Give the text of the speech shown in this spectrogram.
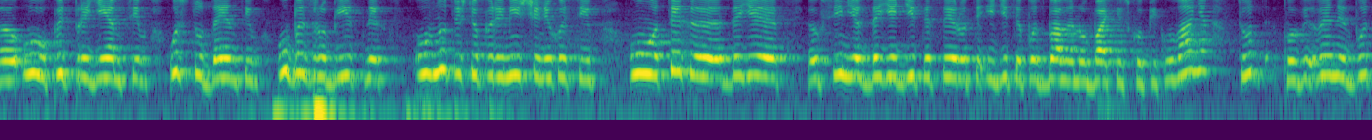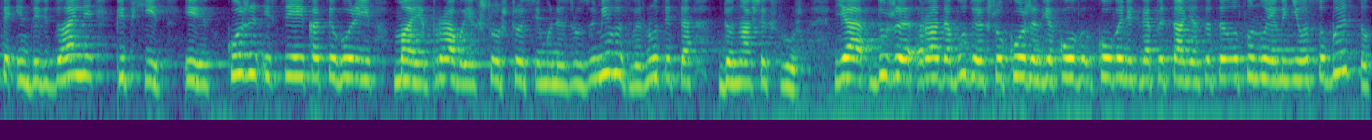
е, у підприємців, у студентів, у безробітних, у внутрішньопереміщених осіб, у тих, е, де є в сім'ях, де є діти-сироти і діти позбавленого батьківського піклування, тут повинен бути індивідуальний підхід. І кожен із цієї категорії має право, якщо щось йому не зрозуміло, звернутися до наших служб. Я дуже рада буду, якщо кожен, в якого виникне питання, зателефонує мені особисто.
